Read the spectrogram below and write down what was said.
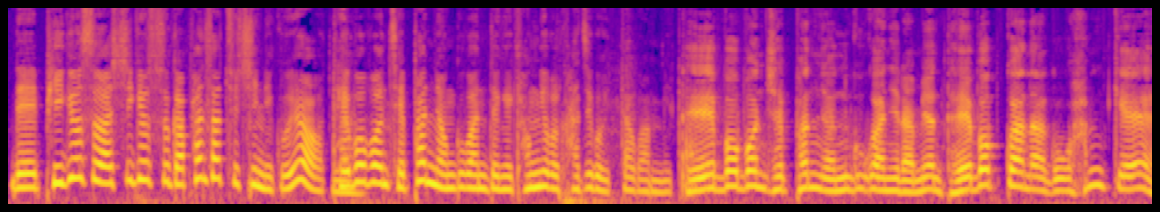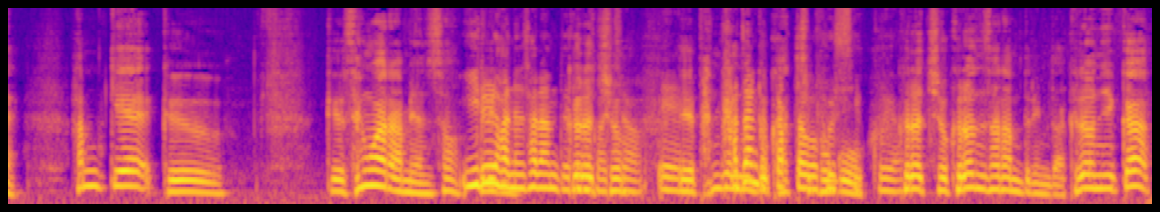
네, B 교수와 C 교수가 판사 출신이고요. 네. 대법원 재판연구관 등의 경력을 가지고 있다고 합니다. 대법원 재판연구관이라면 대법관하고 함께 함께 그 그 생활하면서 일을 하는 사람들인 그렇죠. 거죠. 예. 예, 판결문도 같이 보고 그렇죠. 그런 사람들입니다. 그러니까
